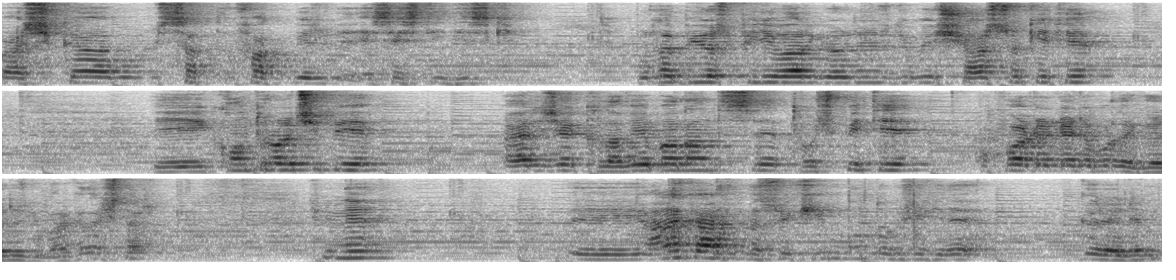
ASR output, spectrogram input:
başka bu bir sat, ufak bir SSD disk. Burada BIOS pili var gördüğünüz gibi şarj soketi. E, kontrol çipi, ayrıca klavye bağlantısı, touchpad'i, hoparlörleri de burada gördüğünüz gibi arkadaşlar. Şimdi e, anakartını da sökeyim, bunu da bu şekilde görelim.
